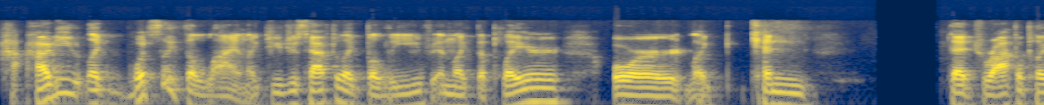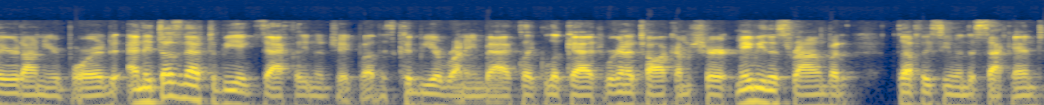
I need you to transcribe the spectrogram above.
how do you like what's like the line like do you just have to like believe in like the player or like can that drop a player down your board and it doesn't have to be exactly Njigba. This could be a running back. Like look at we're gonna talk, I'm sure, maybe this round, but definitely see him in the second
